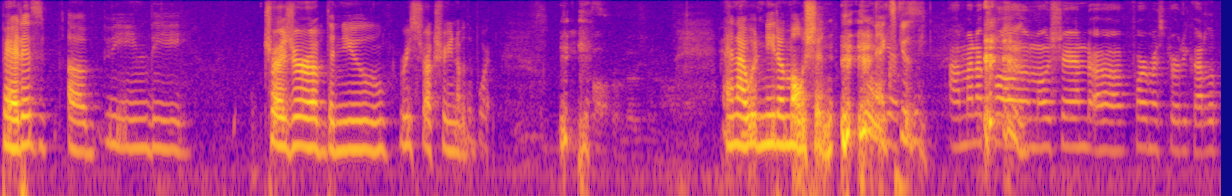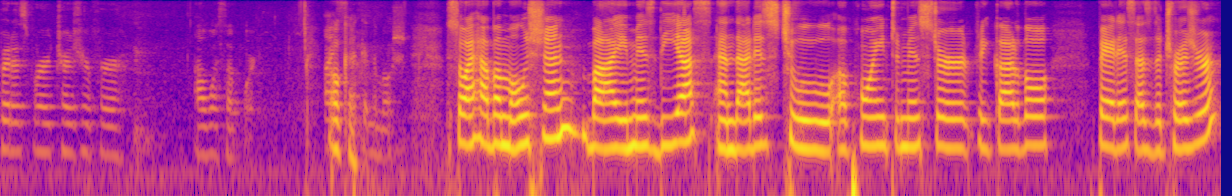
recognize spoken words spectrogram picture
Perez uh, being the treasurer of the new restructuring of the board? And I would need a motion, excuse me. I'm gonna call a motion, uh, for Mr. Ricardo Perez for treasurer for Agua Board. Okay. So I have a motion by Ms. Diaz, and that is to appoint Mr. Ricardo Perez as the treasurer.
